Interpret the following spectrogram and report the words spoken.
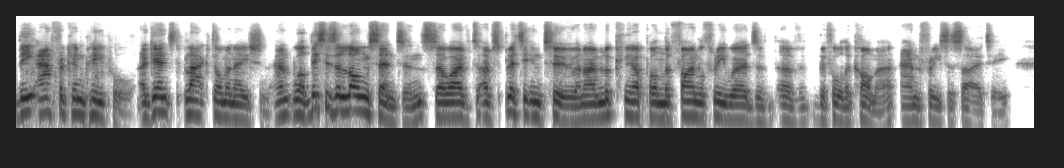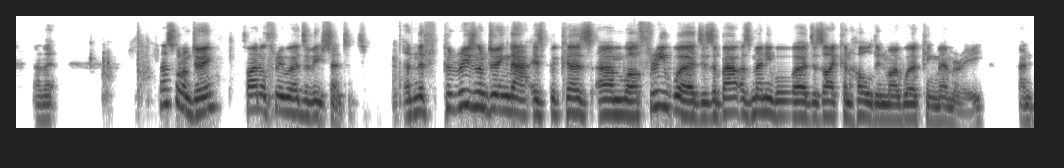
the African people against black domination. And well, this is a long sentence, so I've I've split it in two, and I'm looking up on the final three words of, of before the comma and free society, and that that's what I'm doing. Final three words of each sentence. And the, the reason I'm doing that is because, um, well, three words is about as many words as I can hold in my working memory and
